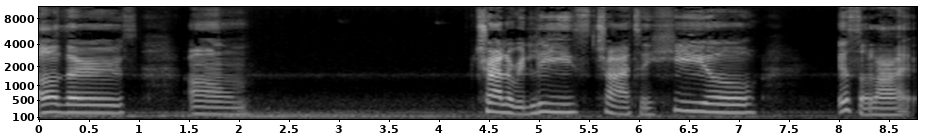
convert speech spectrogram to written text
others, um, trying to release, trying to heal. It's a lot.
